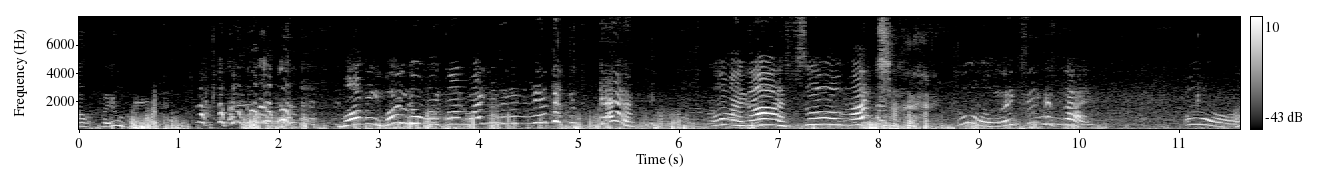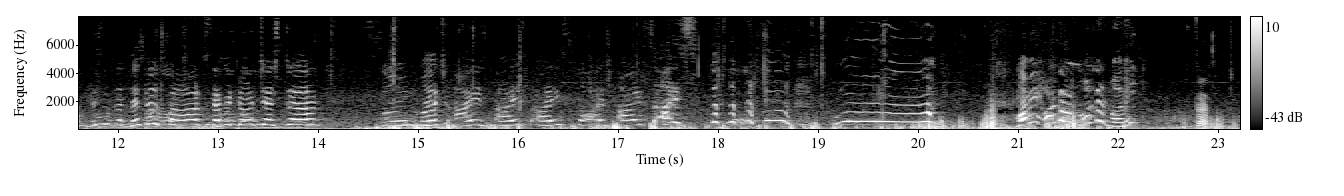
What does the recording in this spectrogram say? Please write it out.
don't feel beautiful. Mommy, why oh my god, why you didn't get that cap? Oh my gosh, so much. oh, let's see this side. Oh, this is the little park, seven Dorchester. So much ice, ice, ice, ice, ice, ice. mommy, hold on, hold on, mommy. What's that?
